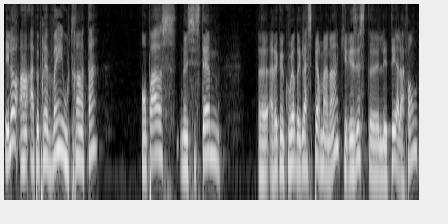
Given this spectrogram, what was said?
Et là, en à peu près 20 ou 30 ans, on passe d'un système euh, avec un couvert de glace permanent qui résiste euh, l'été à la fonte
